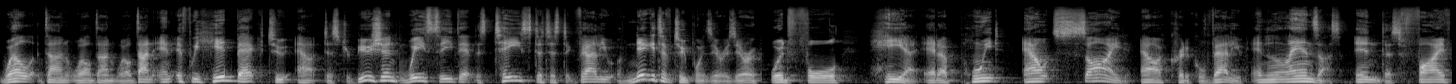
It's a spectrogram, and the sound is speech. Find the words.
Well done, well done, well done. And if we head back to our distribution, we see that this t statistic value of negative 2.00 would fall here at a point outside our critical value and lands us in this 5%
